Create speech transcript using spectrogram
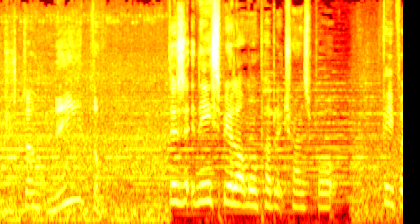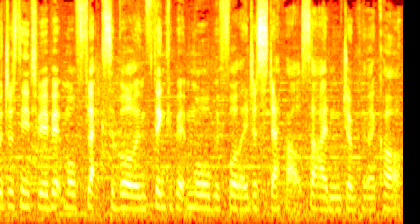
We just don't need them. There's, there needs to be a lot more public transport. People just need to be a bit more flexible and think a bit more before they just step outside and jump in their car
